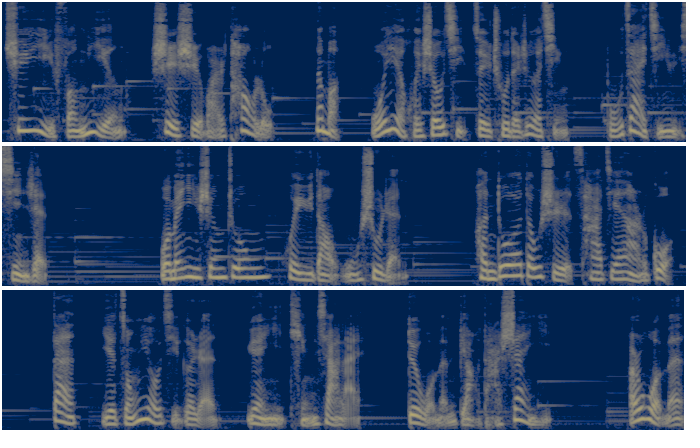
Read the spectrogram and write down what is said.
曲意逢迎，事事玩套路，那么我也会收起最初的热情，不再给予信任。我们一生中会遇到无数人，很多都是擦肩而过，但也总有几个人。愿意停下来，对我们表达善意，而我们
